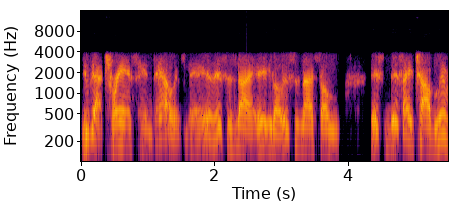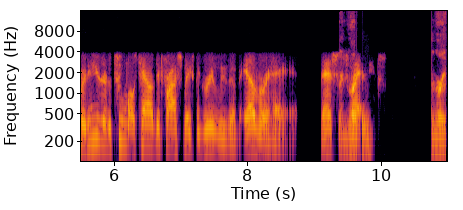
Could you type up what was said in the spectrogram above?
You got transcend talents, man. This is not, you know, this is not some this this ain't chopped liver. These are the two most talented prospects the Grizzlies have ever had. That's just Agreed. facts. Agreed.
